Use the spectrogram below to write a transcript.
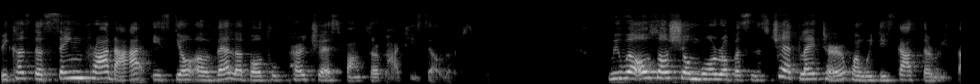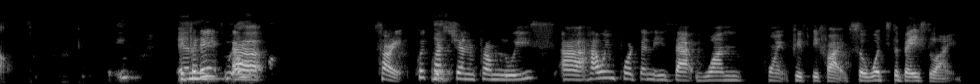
because the same product is still available to purchase from third-party sellers. We will also show more robustness check later when we discuss the results. Okay. And uh, sorry, quick question yes. from Luis. Uh, how important is that 1.55? So what's the baseline?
